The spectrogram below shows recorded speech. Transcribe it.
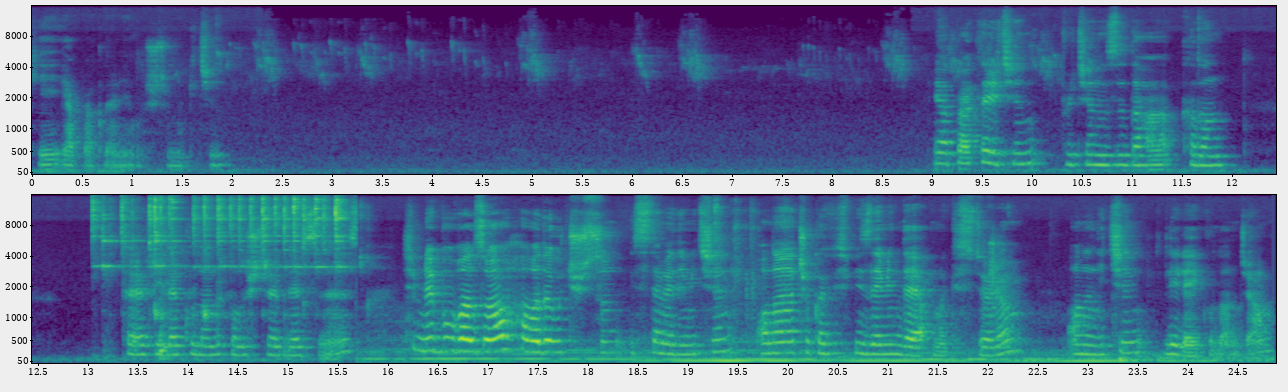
Ki yapraklarını oluşturmak için. Yapraklar için fırçanızı daha kalın tarafıyla kullanıp oluşturabilirsiniz. Şimdi bu vazo havada uçuşsun istemediğim için ona çok hafif bir zemin de yapmak istiyorum. Onun için lileyi kullanacağım.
